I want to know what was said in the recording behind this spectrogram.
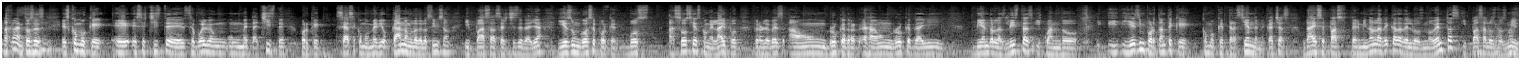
Ajá, entonces es como que eh, ese chiste se vuelve un, metachiste porque se hace como medio canon lo de los Simpsons y pasa a ser chiste de allá. Y es un goce porque vos asocias con el iPod, pero le ves a un Rocket, a un Rocket de ahí viendo las listas y cuando y, es importante que como que trasciende, ¿me cachas? Da ese paso. Terminó la década de los noventas y pasa a los 2000.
